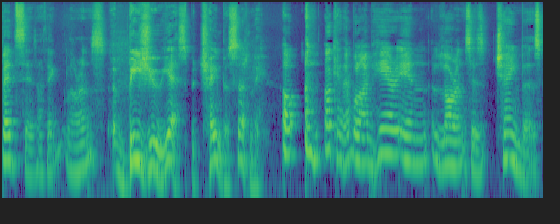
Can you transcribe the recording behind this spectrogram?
bedsit, I think, Lawrence. Bijou, yes, but chambers, certainly. Oh, okay then. Well, I'm here in Lawrence's chambers.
